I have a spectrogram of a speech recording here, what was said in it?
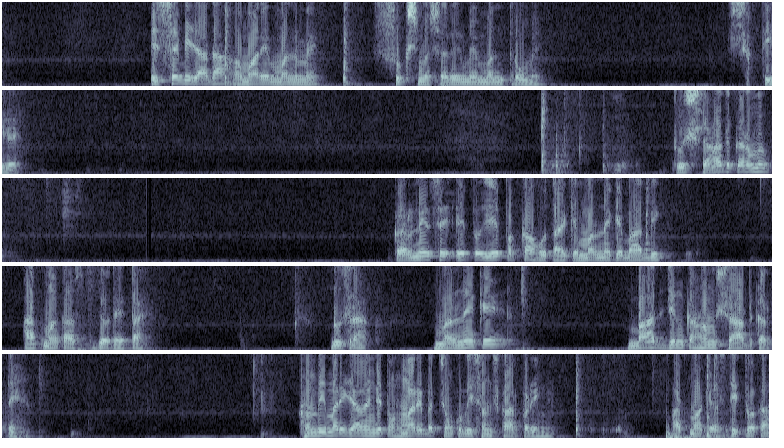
इससे भी ज़्यादा हमारे मन में, सूक्ष्म शरीर में, मंत्रों में शक्ति है। तो श्राद्ध कर्म करने से ये तो ये पक्का होता है कि मरने के बाद भी आत्मा का अस्तित्व रहता है। दूसरा, मरने के बाद जिनका हम श्राद्ध करते हैं, हम भी मरी जाएँगे तो हमारे बच्चों को भी संस्कार पड़ेंगे। आत्मा के अस्तित्व का,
